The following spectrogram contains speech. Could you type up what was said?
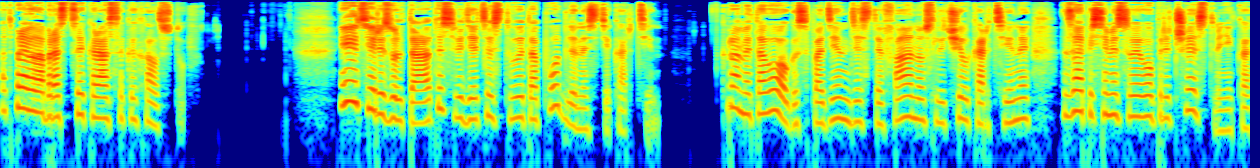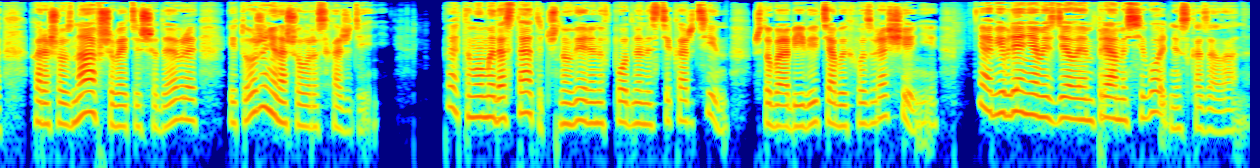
отправил образцы красок и холстов. И эти результаты свидетельствуют о подлинности картин. Кроме того, господин Ди Стефано сличил картины записями своего предшественника, хорошо знавшего эти шедевры, и тоже не нашел расхождений. Поэтому мы достаточно уверены в подлинности картин, чтобы объявить об их возвращении. И объявление мы сделаем прямо сегодня», — сказала она.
